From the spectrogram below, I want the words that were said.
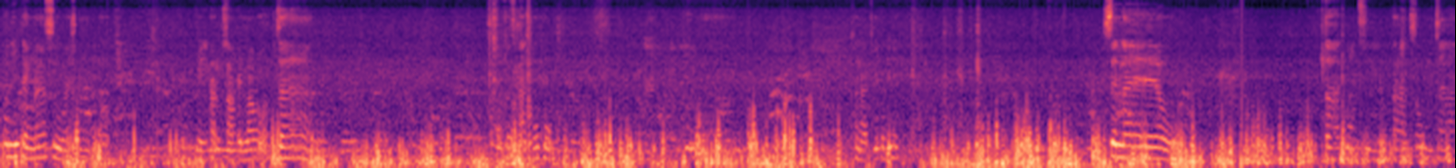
วันนี้แต่งหน้าสวยมากเนาะมีทำสาวเป็นเล่าจ้าก็ขายของผมขนาดที่ประเทศเสร็จแล้ว ตาดวงสีน้ำตาลส้มจ้า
